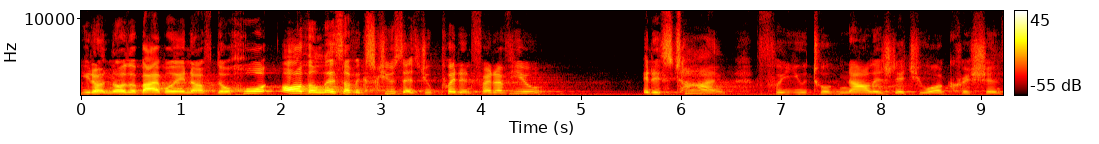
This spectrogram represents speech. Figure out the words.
you don't know the Bible enough, the whole, all the list of excuses you put in front of you, it is time for you to acknowledge that you are Christians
